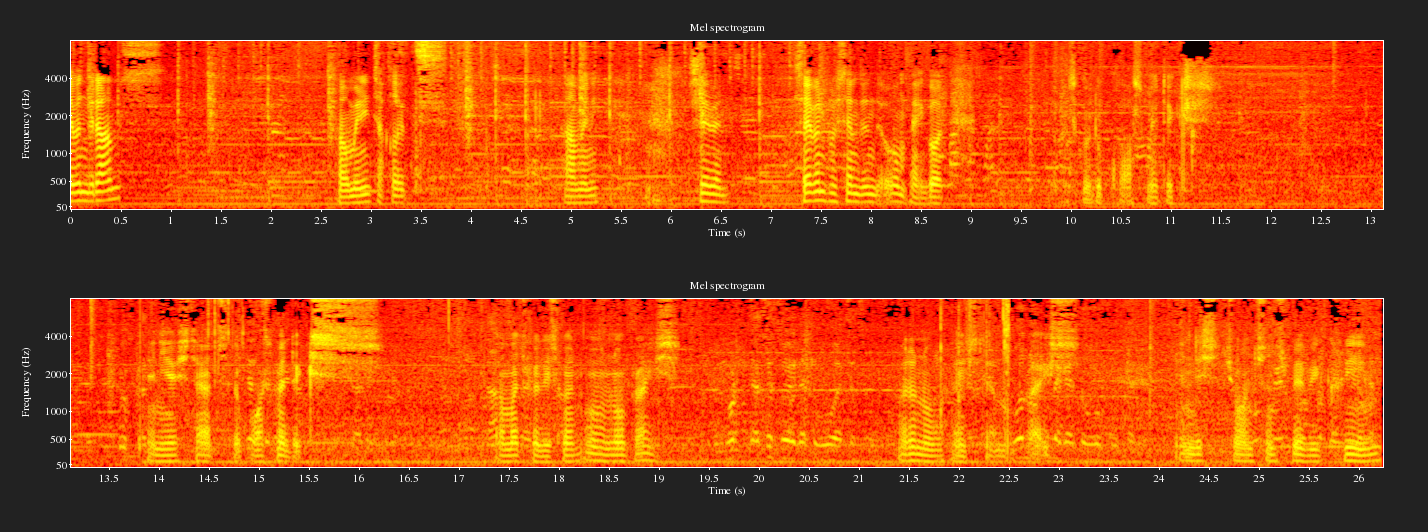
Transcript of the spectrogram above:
7 dirhams Seven dirhams. How many chocolates? How many? Seven. Seven for seven. Oh my god. Let's go to cosmetics. And here starts the cosmetics. How much for this one? Oh, no price. I don't know why is there no price. And this Johnson's baby cream.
